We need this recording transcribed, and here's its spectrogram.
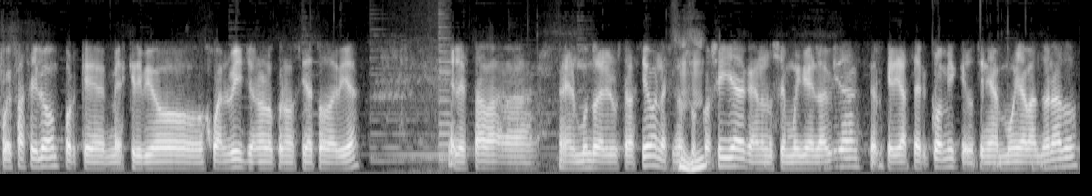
fue facilón porque me escribió Juan Luis, yo no lo conocía todavía. Él estaba en el mundo de la ilustración, haciendo sus cosillas, ganándose muy bien la vida, pero quería hacer cómic, que lo tenía muy abandonado.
